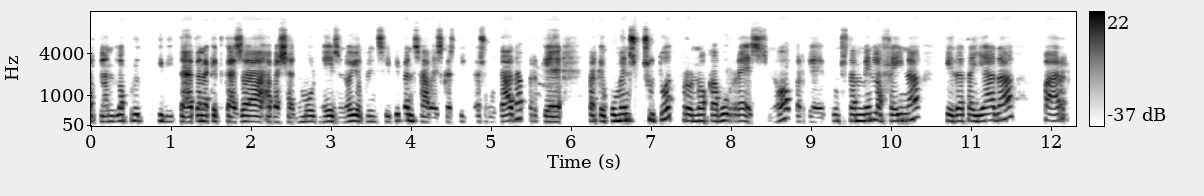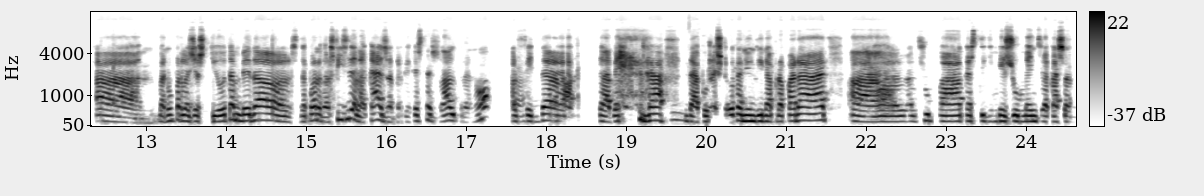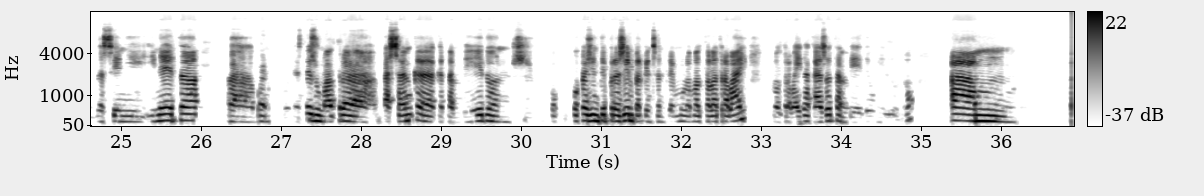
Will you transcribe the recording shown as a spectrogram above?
Per tant, la productivitat en aquest cas ha, ha baixat molt més. No? I al principi pensava és que estic esgotada perquè, perquè començo tot però no acabo res, no? perquè constantment la feina queda tallada per, eh, bueno, per la gestió també dels, de, bueno, dels fills i de la casa, perquè aquesta és l'altra, no? El fet de, d'haver de, mm. de pues això, tenir un dinar preparat, eh, el sopar que estigui més o menys a casa decent i, i neta. Eh, bueno, aquesta és una altra vessant que, que també doncs, poca gent té present perquè ens centrem molt en el teletreball, però el treball de casa també, déu nhi no? Um,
